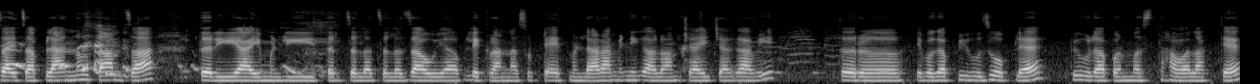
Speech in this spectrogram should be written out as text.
जायचा प्लॅन नव्हता आमचा. तरी आई म्हणली तर चला चला जाऊया. लेकरांना सुट्ट्या आहेत म्हणल्यावर आम्ही निघालो आमच्या आईच्या गावी. तर हे बघा पिहू झोपल्या. आहे पिहूला पण मस्त हवा लागते आहे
